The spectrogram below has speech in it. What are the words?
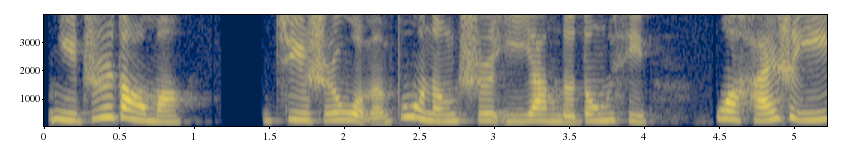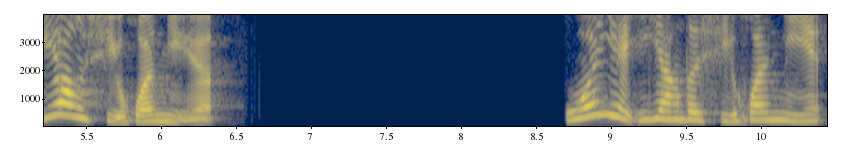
你知道吗？即使我们不能吃一样的东西，我还是一样喜欢你。我也一样的喜欢你。”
